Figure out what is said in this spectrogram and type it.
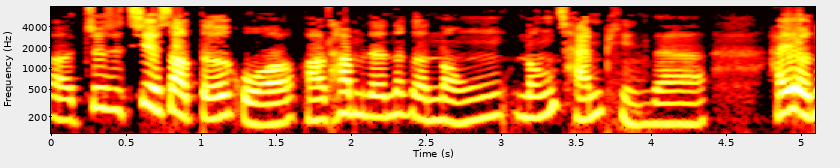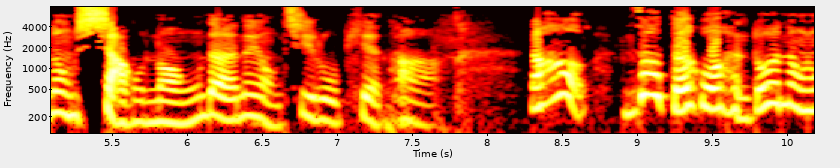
呃，就是介绍德国啊，他们的那个农农产品的，还有那种小农的那种纪录片哈。然后你知道德国很多那种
